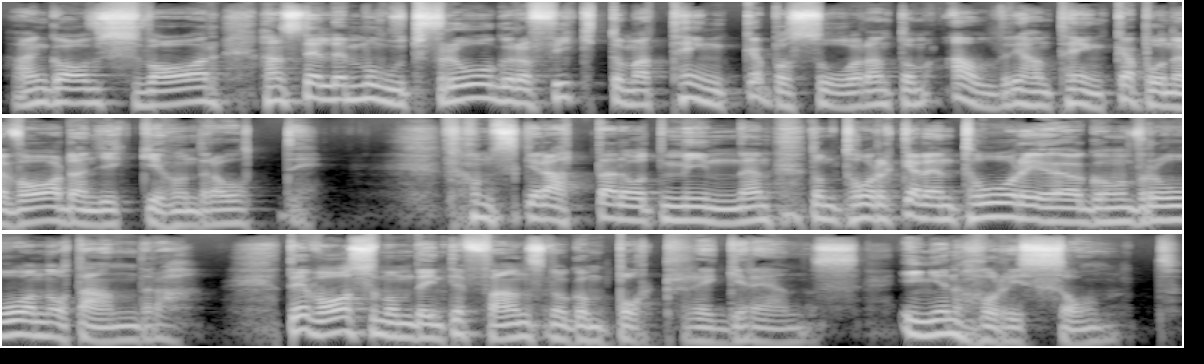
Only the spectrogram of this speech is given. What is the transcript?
han gav svar, han ställde motfrågor och fick dem att tänka på sådant de aldrig hann tänka på när vardagen gick i 180. De skrattade åt minnen, de torkade en tår i ögonvrån åt andra. Det var som om det inte fanns någon bortre gräns, ingen horisont.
